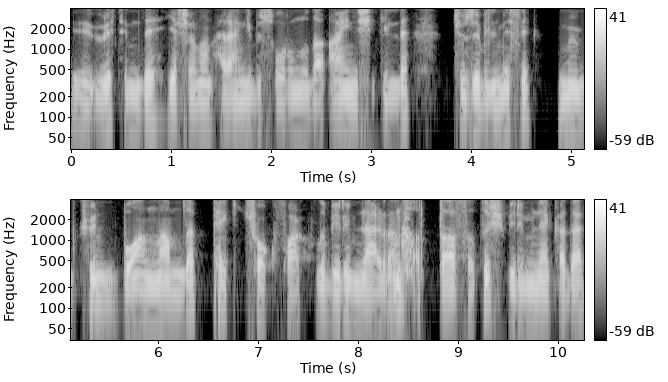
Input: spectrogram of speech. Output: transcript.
üretimde yaşanan herhangi bir sorunu da aynı şekilde çözebilmesi mümkün. Bu anlamda pek çok farklı birimlerden hatta satış birimine kadar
